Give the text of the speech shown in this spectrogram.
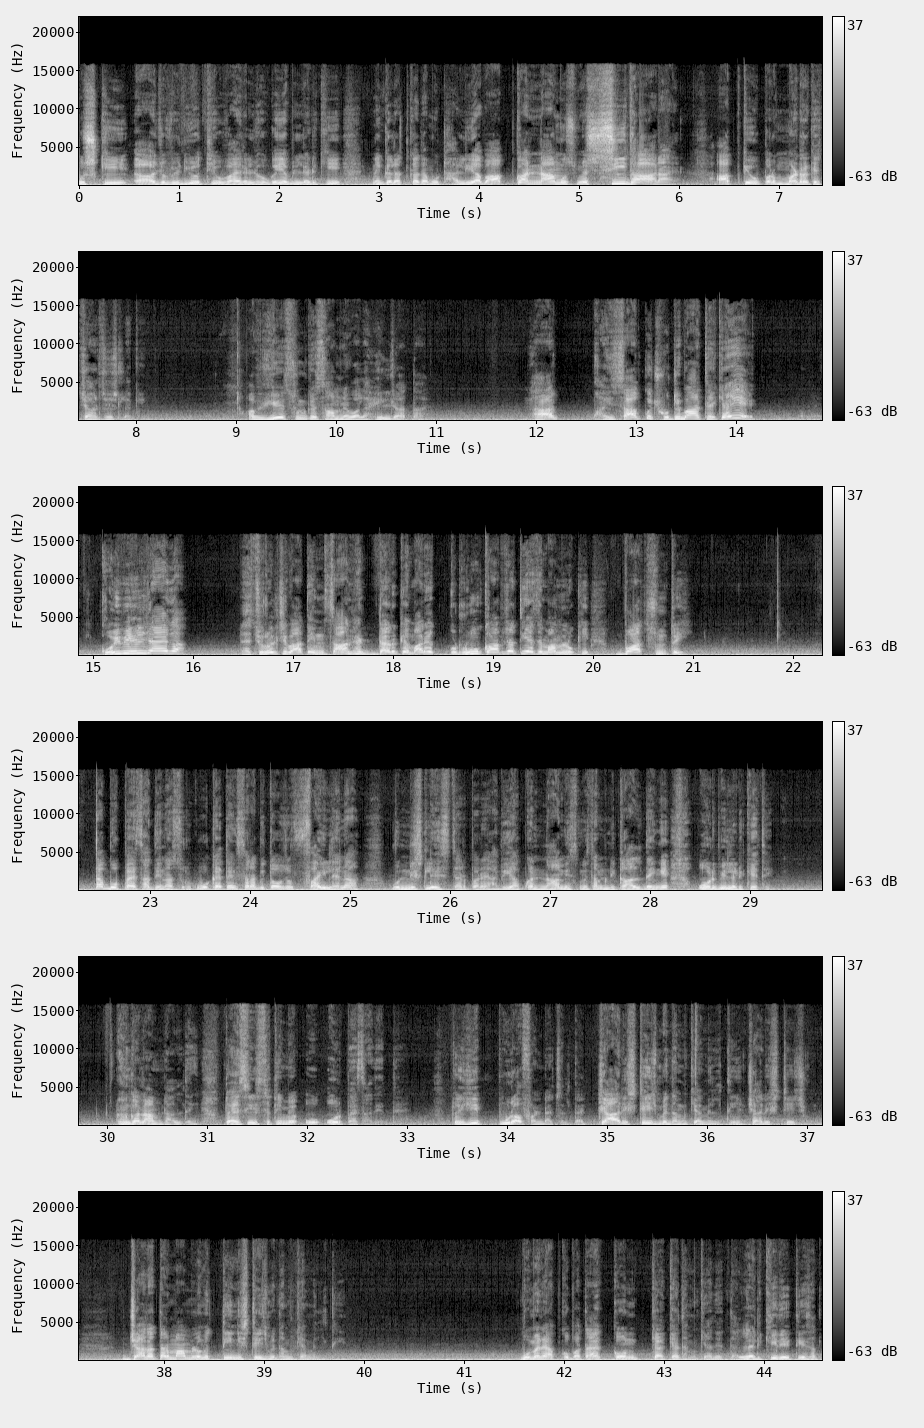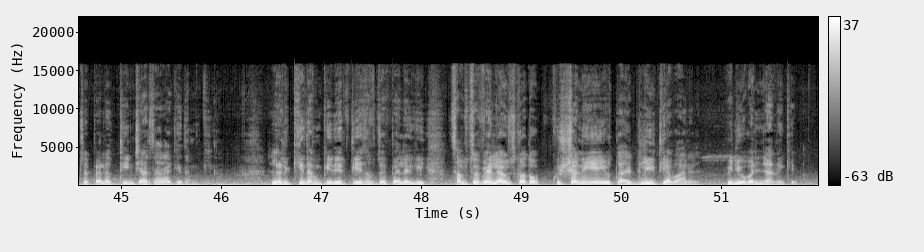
उसकी जो वीडियो थी वो वायरल हो गई। अब लड़की ने गलत कदम उठा लिया। अब आपका नाम उसमें सीधा आ रहा है। आपके ऊपर मर्डर के चार्जेस लगेंगे। अब ये सुन के सामने वाला हिल जाता है। यार, भाई साहब, कोई छोटी बात है क्या ये? कोई भी हिल जाएगा। नेचुरल सी बात है, इंसान है, डर के मारे, रूह काँप जाती है ऐसे मामलों की। बात सुनते ही। तब वो पैसा देना शुरू वो कहते हैं सर, अभी तो जो फ़ाइल है ना, वो निचले स्तर पर है। अभी आपका नाम इसमें से हम निकाल देंगे, और भी लड़के थे, उनका नाम डाल देंगे। तो ऐसी स्थिति में वो और पैसा देते हैं। तो ये पूरा फंडा चलता है। चार स्टेज में धमकियाँ मिलती हैं, चार स्टेज में। ज़्यादातर मामलों में तीन स्टेज में धमकियाँ मिलती हैं। वो मैंने आपको बताया कौन क्या क्या धमकियाँ देता है। लड़की देती है सबसे पहले तीन चार तरह की धमकियाँ। लड़की धमकी देती है सबसे पहले की, सबसे पहले उसका तो क्वेश्चन यही होता है, डिलीट या वायरल, वीडियो बन जाने के बाद।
